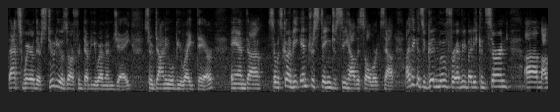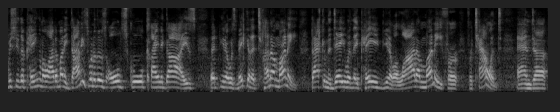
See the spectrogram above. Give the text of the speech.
that's where their studios are for WMMJ. So Donnie will be right there. And uh, so it's going to be interesting to see how this all works out. I think it's a good move for everybody concerned. Um, obviously, they're paying him a lot of money. Donnie's one of those old school kind of guys that, you know, was making a ton of money back in the day when they paid, you know, a lot of money for, for talent. And, uh,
